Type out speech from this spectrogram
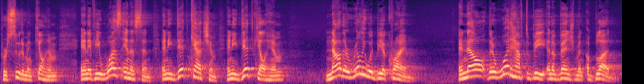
pursued him and kill him. And if he was innocent and he did catch him and he did kill him, now there really would be a crime. And now there would have to be an avengement of blood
